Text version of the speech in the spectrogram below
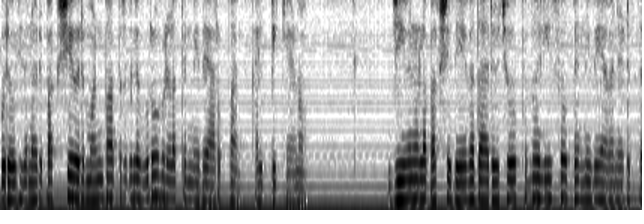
പുരോഹിതൻ ഒരു പക്ഷിയെ ഒരു മൺപാത്രത്തിലെ ഉറവ് വെള്ളത്തിന്മീതെ അറുപ്പാൻ കൽപ്പിക്കണം. ജീവനുള്ള പക്ഷി ദേവദാരു ചുവപ്പുനൂലി സോപ്പ് എന്നിവയെ അവൻ എടുത്ത്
